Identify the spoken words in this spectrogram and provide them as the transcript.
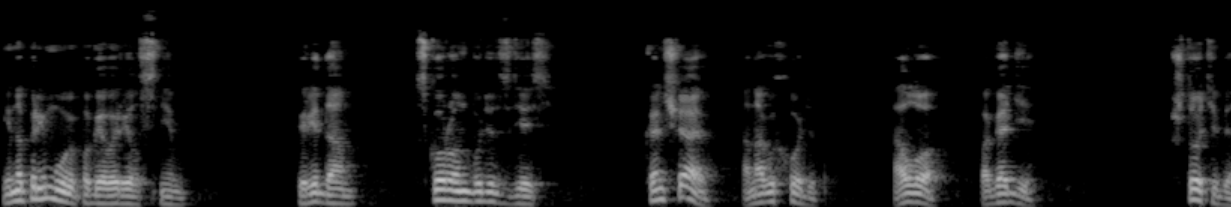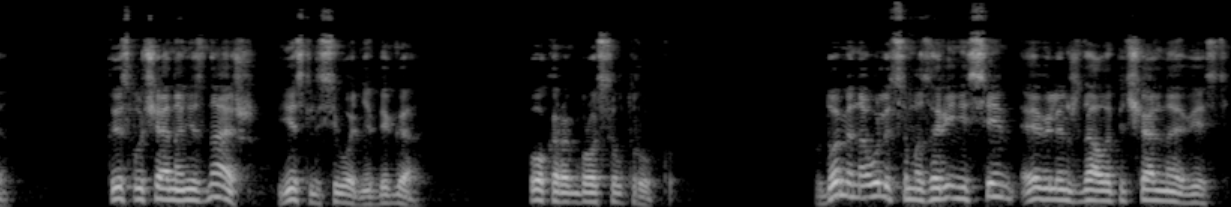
и напрямую поговорил с ним. Передам. Скоро он будет здесь. Кончаю. Она выходит. Алло, погоди. Что тебе? Ты случайно не знаешь, есть ли сегодня бега? Окорок бросил трубку. В доме на улице Мазарини 7 Эвелин ждала печальная весть.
